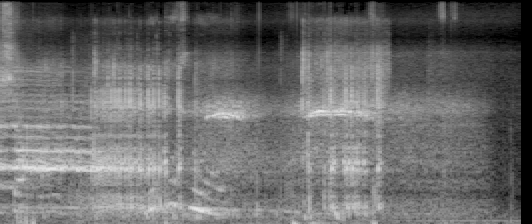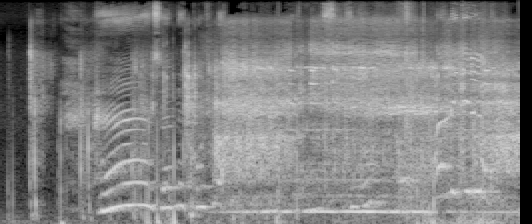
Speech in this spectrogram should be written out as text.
Aşağı. Ne koşmuyor? He sen de koşma. Anne geliyor.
